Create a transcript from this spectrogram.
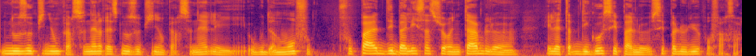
nos opinions personnelles restent nos opinions personnelles et au bout d'un moment, faut, faut pas déballer ça sur une table. et la table d'ego, c'est pas le, c'est pas le lieu pour faire ça.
